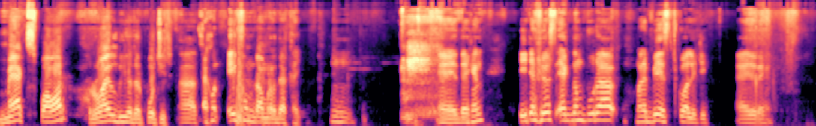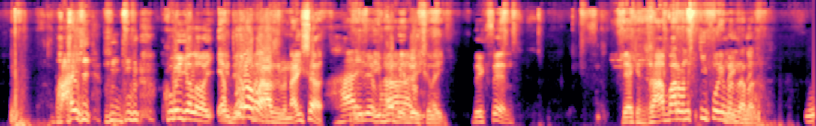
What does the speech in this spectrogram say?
ম্যাক্স পাওয়ার রয়্যাল দুই পঁচিশ। আচ্ছা। এখন এই ফোমটা আমরা দেখাই। হুম। দেখেন এটা ফিউস একদম পুরা মানে বেস্ট কোয়ালিটি এই দেখেন। ভাই কই গেল ভাই? আসবেন আইসা। এইভাবে ভাই। দেখছেন? দেখেন রাবার মানে কি পরিমাণ রাবার ও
